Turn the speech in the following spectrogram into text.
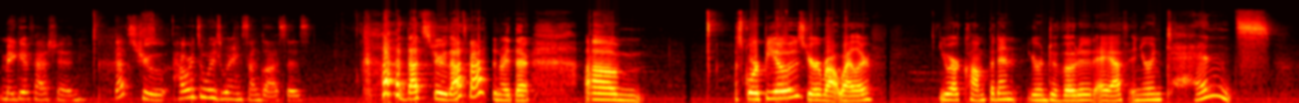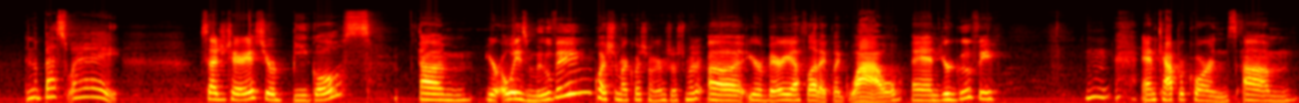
Make it fashion. That's true. Howard's always wearing sunglasses. That's true. That's fashion right there. Um, Scorpios, you're a Rottweiler. You are confident, you're devoted AF, and you're intense in the best way. Sagittarius, you're beagles. Um, you're always moving. Question mark, question mark, question mark. Uh, you're very athletic, like wow. And you're goofy. and Capricorns, um,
